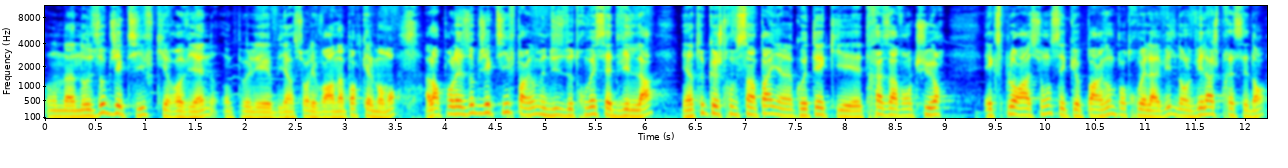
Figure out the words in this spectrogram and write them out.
on a nos objectifs qui reviennent. On peut les, bien sûr les voir à n'importe quel moment. Alors pour les objectifs, par exemple, ils me disent de trouver cette ville-là. Il y a un truc que je trouve sympa. Il y a un côté qui est très aventure exploration, c'est que par exemple pour trouver la ville, dans le village précédent,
